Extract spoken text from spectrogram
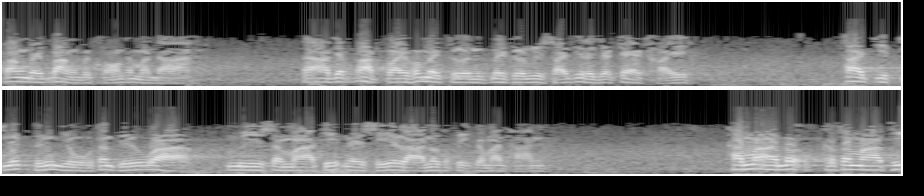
พลั้งไปบ้างเป็นของธรรมดา แต่อาจจะพลาดไปเพราะไม่เกินไม่เกินวิสัยที่เราจะแก้ไข ถ้าจิตนึกถึงอยู่ ท่านถือว่ามีสมาธิในศีลานุสติกรรมฐานคำว่าอนุสมาธิ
